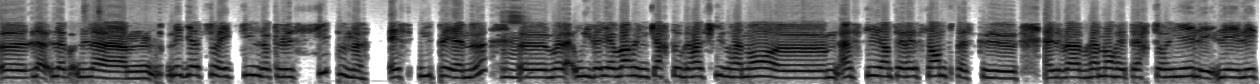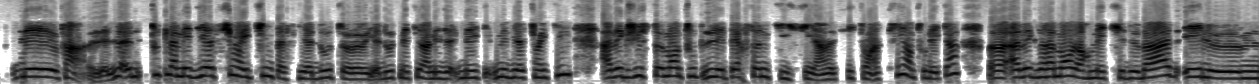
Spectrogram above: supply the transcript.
euh, la, la, la, médiation équine, donc le CIPM, SIPME, mmh. euh, voilà, où il va y avoir une cartographie vraiment euh, assez intéressante parce que elle va vraiment répertorier les, les, les, les enfin, toute la médiation équine parce qu'il y a d'autres, euh, il y a d'autres métiers dans la médiation équine avec justement toutes les personnes qui s'y hein, sont inscrites en tous les cas, euh, avec vraiment leur métier de base et le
